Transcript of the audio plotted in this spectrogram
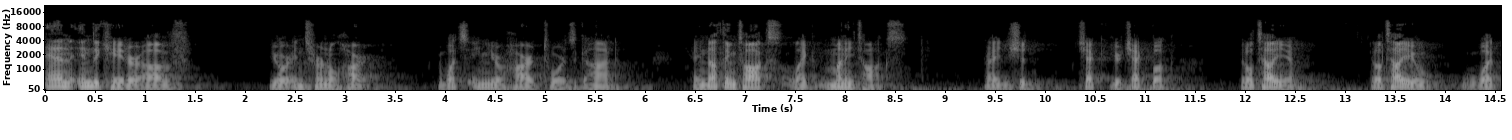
an indicator of your internal heart. What's in your heart towards God? And nothing talks like money talks, right? You should check your checkbook. It'll tell you. It'll tell you what,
